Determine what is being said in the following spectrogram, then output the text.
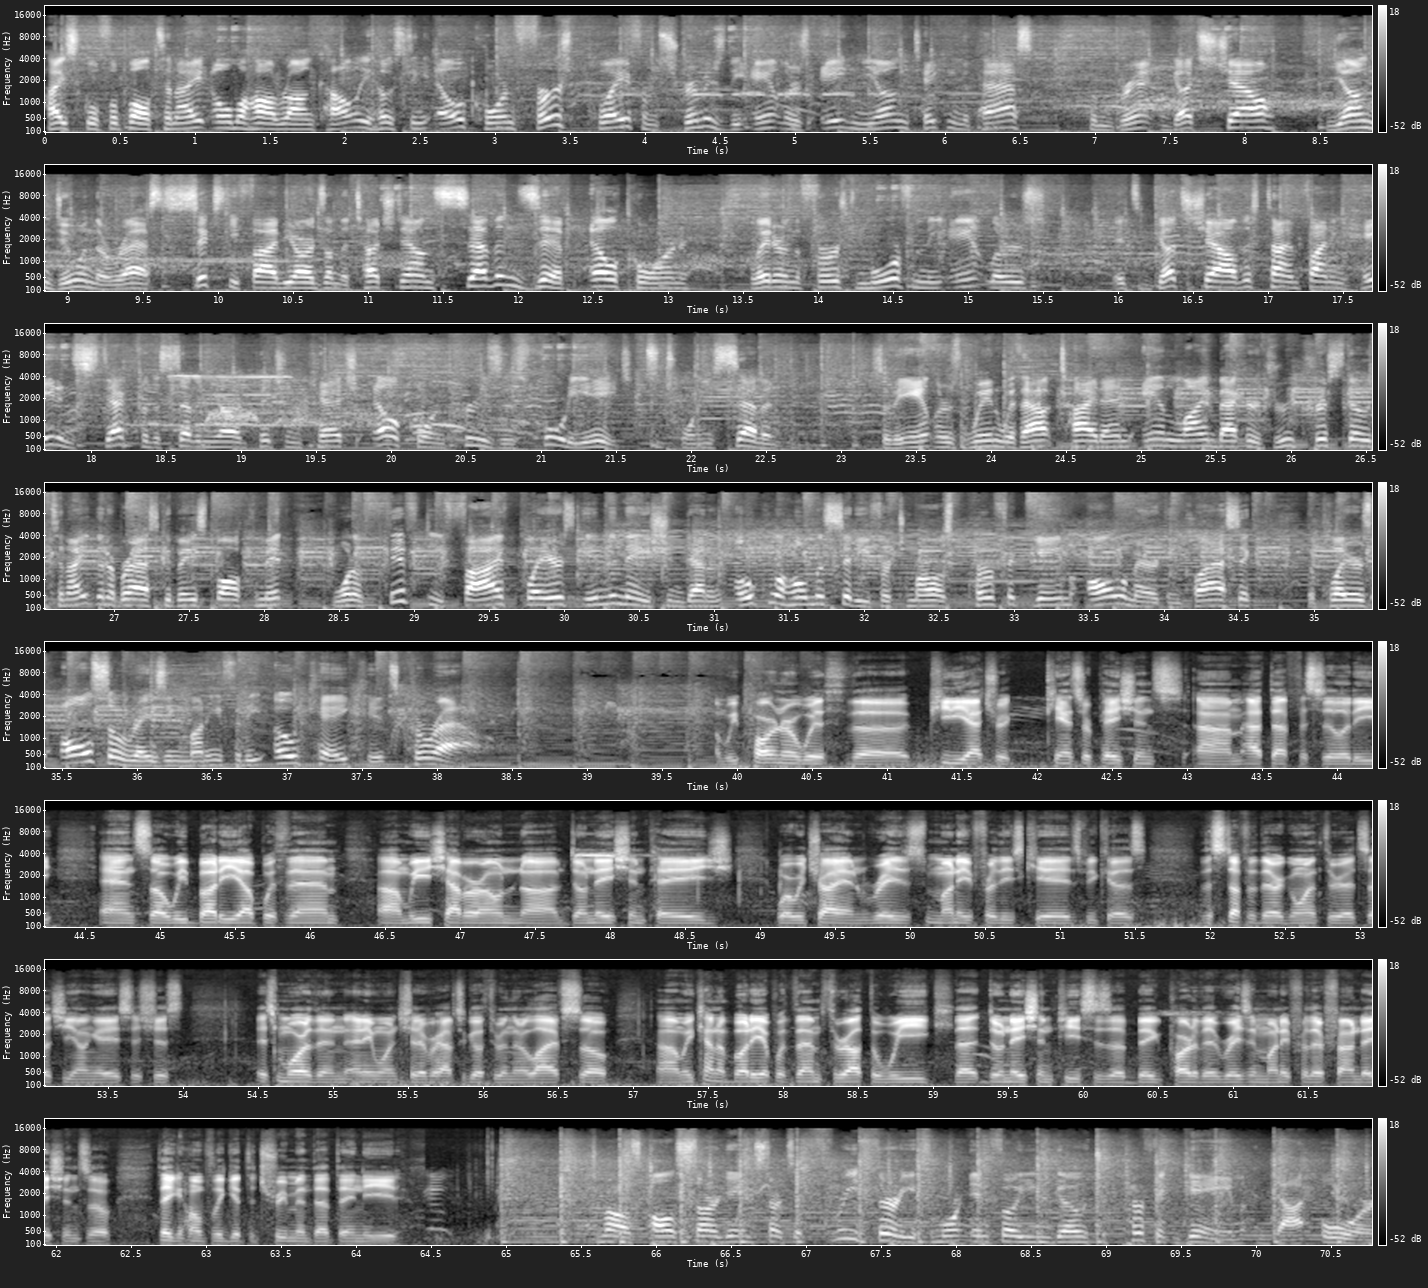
High school football tonight, Omaha Roncalli hosting Elkhorn. First play from scrimmage, the Antlers, Aiden Young taking the pass from Grant Gutschow. Young doing the rest, 65 yards on the touchdown, 7 zip Elkhorn. Later in the first, more from the Antlers. It's Gutschow, this time finding Hayden Steck for the 7-yard pitch and catch. Elkhorn cruises 48 to 27. So the Antlers win without tight end and linebacker Drew Christo tonight. The Nebraska baseball commit, one of 55 players in the nation down in Oklahoma City for tomorrow's Perfect Game All-American Classic. The players also raising money for the OK Kids Korral. We partner with the pediatric cancer patients um, at that facility, and so we buddy up with them. Um, we each have our own uh, donation page where we try and raise money for these kids because the stuff that they're going through at such a young age, it's just it's more than anyone should ever have to go through in their life. So um, we kind of buddy up with them throughout the week. That donation piece is a big part of it, raising money for their foundation so they can hopefully get the treatment that they need. Tomorrow's All-Star Game starts at 3.30. For more info, you can go to perfectgame.org.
